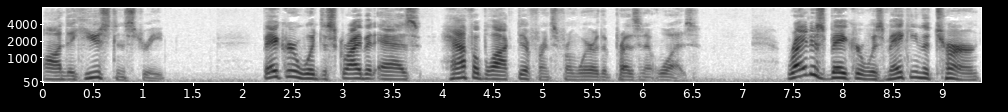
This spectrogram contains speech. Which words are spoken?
onto Houston Street. Baker would describe it as half a block difference from where the president was. Right as Baker was making the turn,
